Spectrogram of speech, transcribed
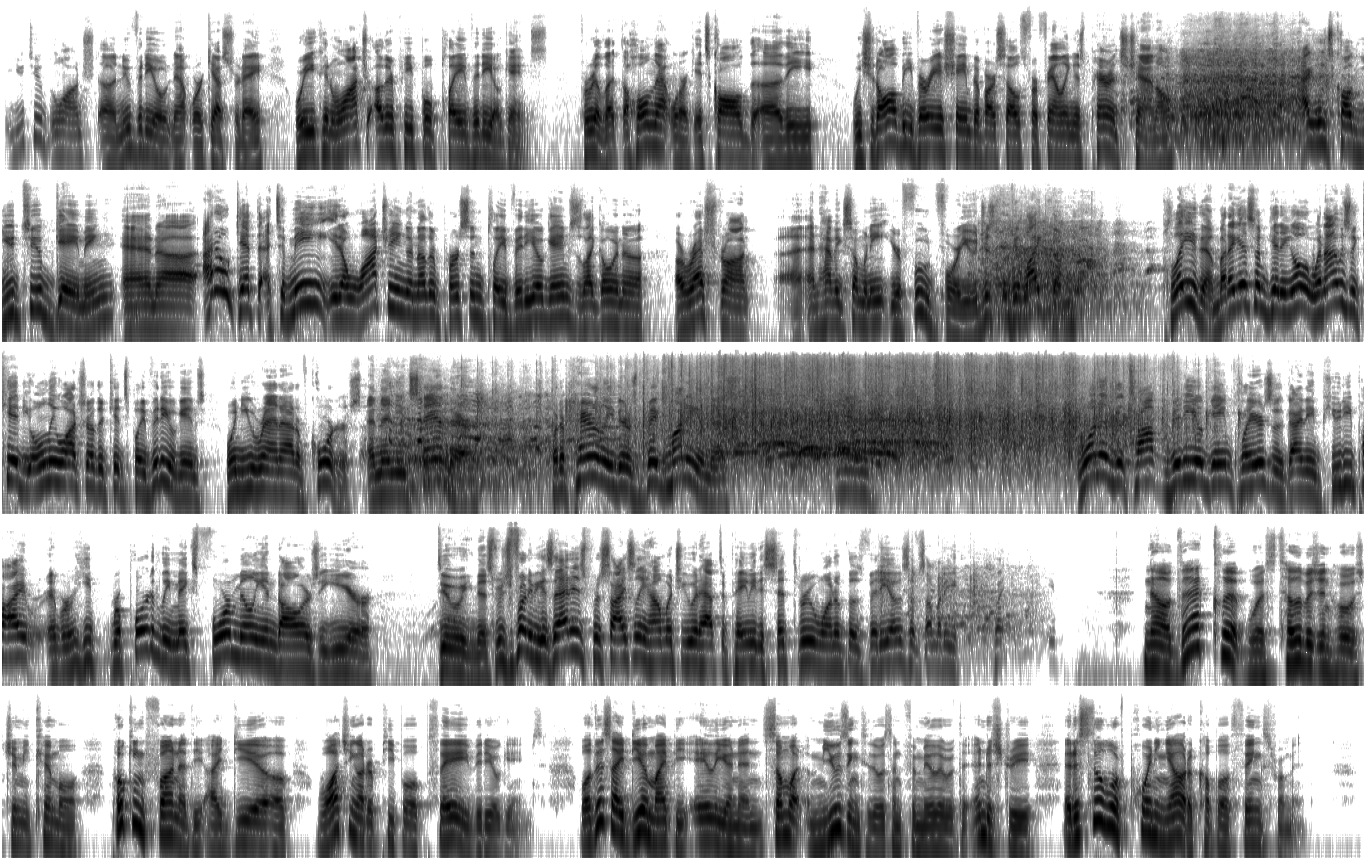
YouTube launched a new video network yesterday where you can watch other people play video games. For real, the whole network. It's called uh, the We Should All Be Very Ashamed of Ourselves for Failing as Parents channel. Actually, it's called YouTube Gaming, and uh, I don't get that. To me, you know, watching another person play video games is like going to a restaurant uh, and having someone eat your food for you. Just if you like them, play them. But I guess I'm getting old. When I was a kid, you only watched other kids play video games when you ran out of quarters, and then you'd stand there. But apparently, there's big money in this. And one of the top video game players is a guy named PewDiePie. He reportedly makes $4 million a year doing this, which is funny because that is precisely how much you would have to pay me to sit through one of those videos of somebody. Play- now, that clip was television host Jimmy Kimmel poking fun at the idea of watching other people play video games. While this idea might be alien and somewhat amusing to those unfamiliar with the industry, it is still worth pointing out a couple of things from it.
